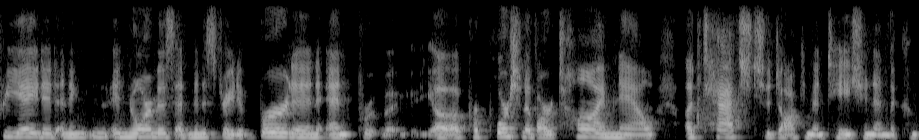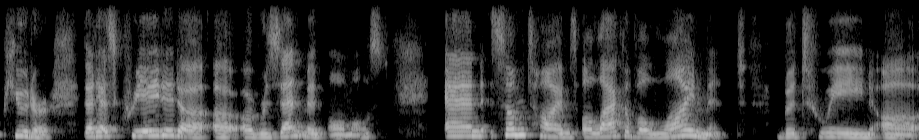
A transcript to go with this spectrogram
created an en enormous administrative burden and pr uh, a proportion of our time now attached to documentation and the computer that has created a, a, a resentment almost and sometimes a lack of alignment between uh,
